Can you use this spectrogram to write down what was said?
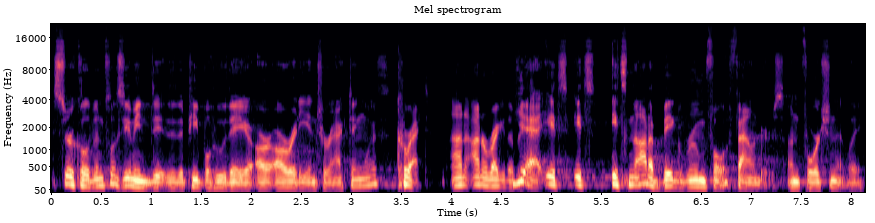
Circle of influence. You mean the, the people who they are already interacting with? Correct. On, on a regular basis. Yeah, it's it's it's not a big room full of founders, unfortunately.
